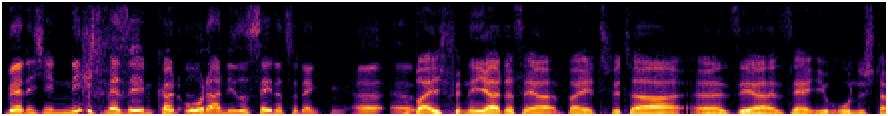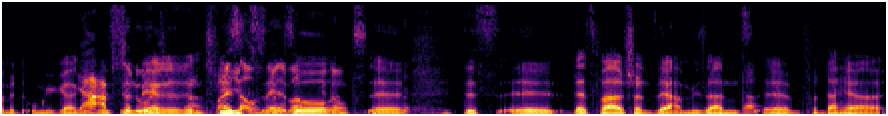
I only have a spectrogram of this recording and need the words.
werde ich ihn nicht mehr sehen können, ohne an diese Szene zu denken. Äh, äh, Wobei ich finde ja, dass er bei Twitter äh, sehr, sehr ironisch damit umgegangen Ja, ist absolut. in mehreren Ja, Tweets er auch selber, und so genau. und äh, das, äh, das war schon sehr amüsant. Ja. ähm, von daher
